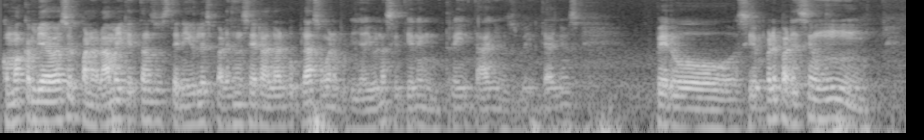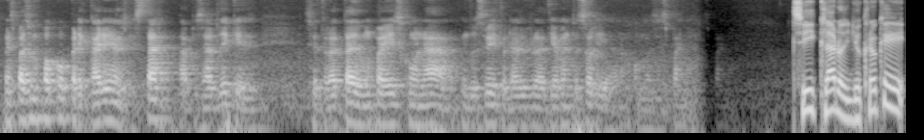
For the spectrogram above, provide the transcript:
¿cómo ha cambiado eso el panorama y qué tan sostenibles parecen ser a largo plazo? Bueno, porque ya hay unas que tienen 30 años, 20 años, pero siempre parece un, un espacio un poco precario en el que estar, a pesar de que se trata de un país con una industria editorial relativamente sólida, como es España. Sí, claro, yo creo que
